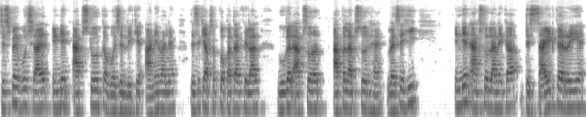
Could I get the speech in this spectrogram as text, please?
जिसमें वो शायद इंडियन ऐप स्टोर का वर्जन लेके आने वाले हैं। जैसे कि आप सबको पता है, फ़िलहाल गूगल ऐप स्टोर और एप्पल ऐप स्टोर है। वैसे ही इंडियन ऐप स्टोर लाने का डिसाइड कर रही है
